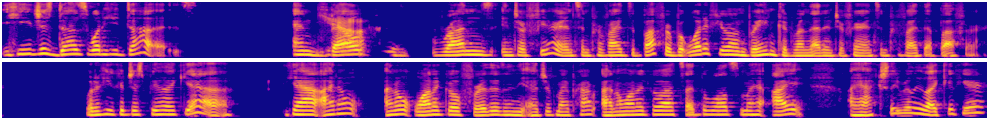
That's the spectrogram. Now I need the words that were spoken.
he just does what he does and yeah. belle runs interference and provides a buffer. But what if your own brain could run that interference and provide that buffer? What if you could just be like, yeah, yeah, I don't, I don't want to go further than the edge of my property. I don't want to go outside the walls of my, I, I actually really like it here.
